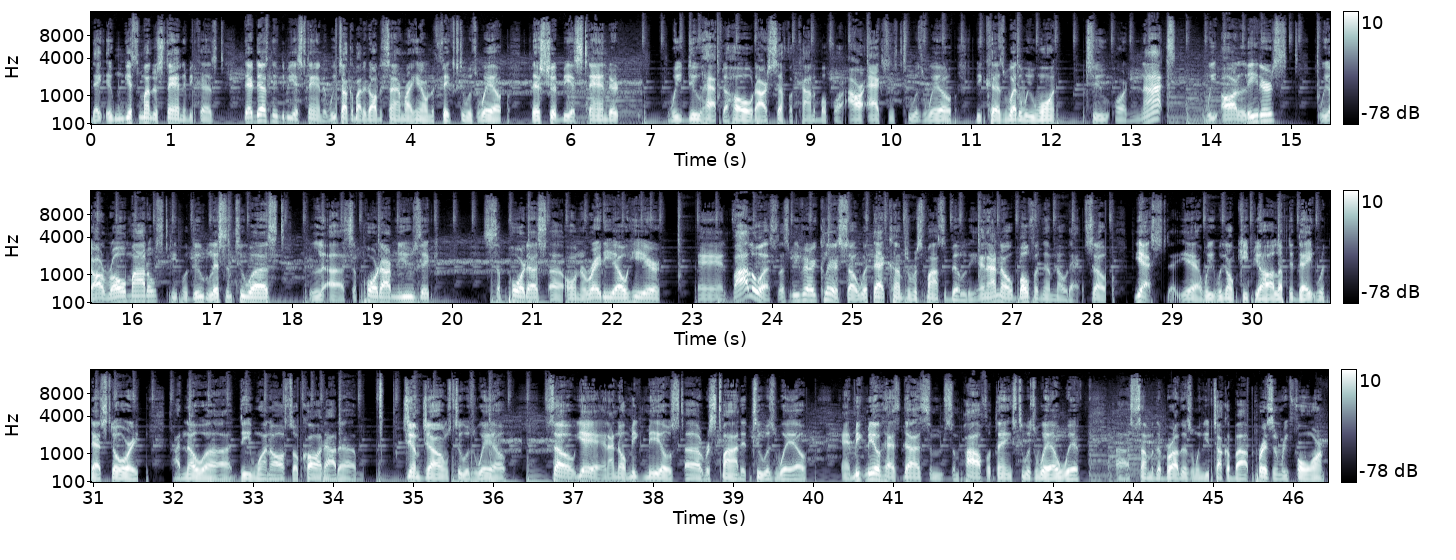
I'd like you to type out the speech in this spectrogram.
they, they, can get some understanding because there does need to be a standard. We talk about it all the time right here on the Fix too as well. There should be a standard. We do have to hold ourselves accountable for our actions too as well because whether we want to or not, we are leaders. We are role models. People do listen to us, uh, support our music, support us uh, on the radio here and follow us. Let's be very clear. So with that comes a responsibility. And I know both of them know that. So yes, yeah, we, we're going to keep you all up to date with that story. I know uh, Dee-1 also called out um, Jim Jones too as well. So yeah, and I know Meek Mills uh, responded too as well. And Meek Mill has done some some powerful things too as well with uh, some of the brothers when you talk about prison reform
